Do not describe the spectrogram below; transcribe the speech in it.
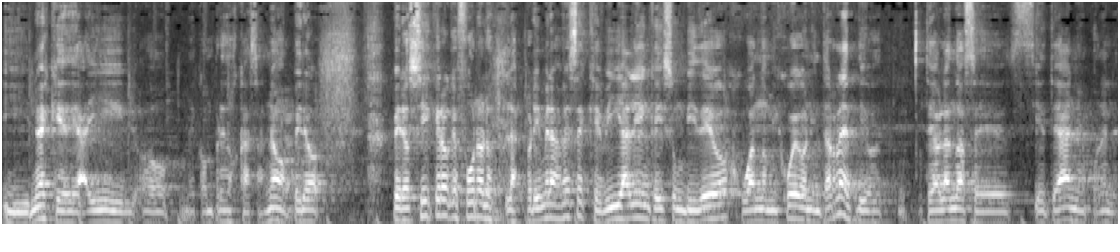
Y no es que de ahí oh, me compré dos casas, no, pero, pero sí creo que fue una de los- las primeras veces que vi a alguien que hizo un video jugando mi juego en internet. Digo, estoy hablando hace siete años, ponele.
